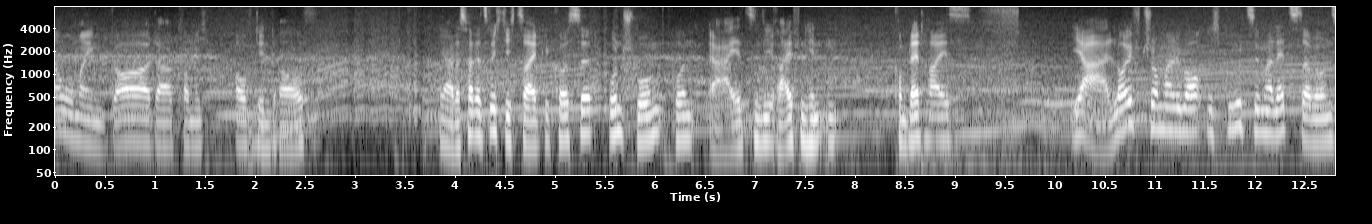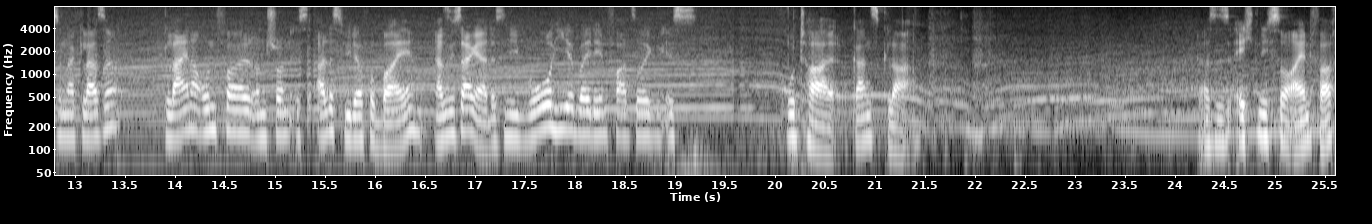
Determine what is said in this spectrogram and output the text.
Oh mein Gott, da komme ich auf den drauf. Ja, das hat jetzt richtig Zeit gekostet. Und Schwung. Und ja, jetzt sind die Reifen hinten komplett heiß. Ja, läuft schon mal überhaupt nicht gut. Sind wir letzter bei uns in der Klasse. Kleiner Unfall und schon ist alles wieder vorbei. Also ich sage ja, das Niveau hier bei den Fahrzeugen ist brutal, ganz klar. Das ist echt nicht so einfach.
